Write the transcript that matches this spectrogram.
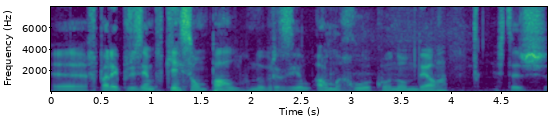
Uh, reparei, por exemplo, que em São Paulo, no Brasil, há uma rua com o nome dela. Estas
